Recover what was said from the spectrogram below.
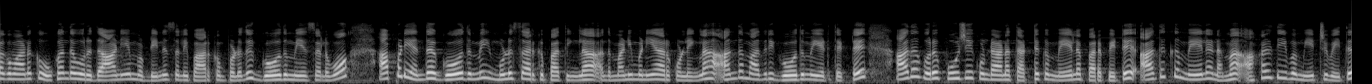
பகவானுக்கு உகந்த ஒரு தானியம் அப்படின்னு சொல்லி பார்க்கும் பொழுது கோதுமையை சொல்லுவோம். அப்படி அந்த கோதுமை முழுசாக இருக்குது பார்த்தீங்களா அந்த மணிமணியாக இருக்கும் இல்லைங்களா? அந்த மாதிரி கோதுமை எடுத்துக்கிட்டு அதை ஒரு பூஜைக்குண்டான தட்டுக்கு மேலே பரப்பிட்டு அதுக்கு மேலே நம்ம அகல் தீபம் ஏற்றி வைத்து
